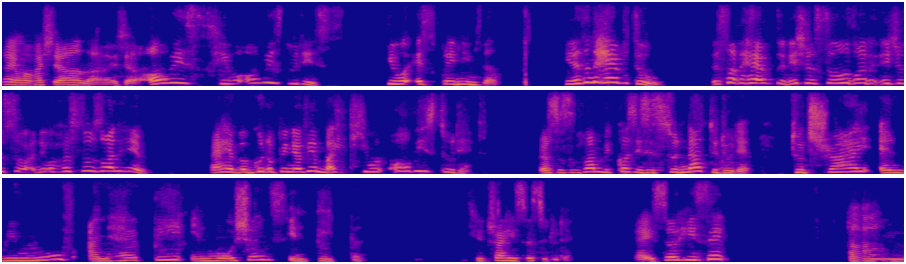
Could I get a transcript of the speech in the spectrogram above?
Mashallah. Always, he will always do this. He will explain himself. He doesn't have to. Does not have to. They should souls on they should souls on him. I have a good opinion of him, but he will always do that. Rasulullah, because it's a sunnah to do that, to try and remove unhappy emotions in people. He try his best to do that. Right? So he said, um,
